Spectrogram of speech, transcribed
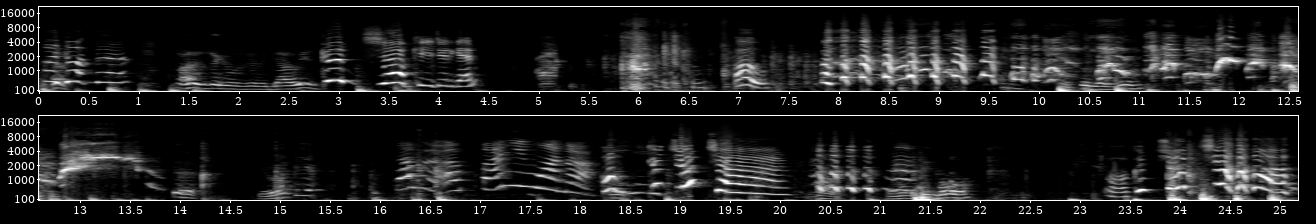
I got that. I didn't think I was going to go in. Good job. Can you do it again? Oh. I still got you right there? That was a funny one. Oh, good job, Char. Oh, you had a bit more. Oh, good job, Char.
